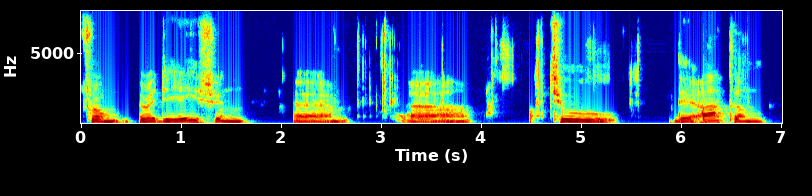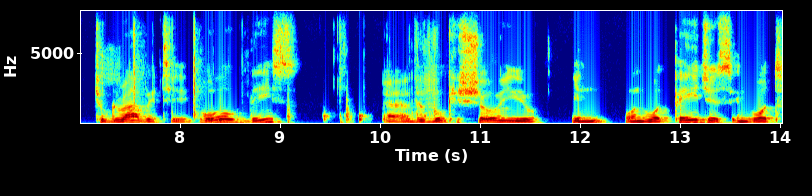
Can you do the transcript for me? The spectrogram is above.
from radiation um, uh, to the atom to gravity. All this, uh, the book is showing you in on what pages in what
